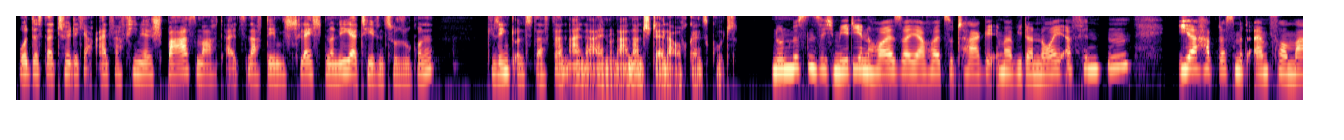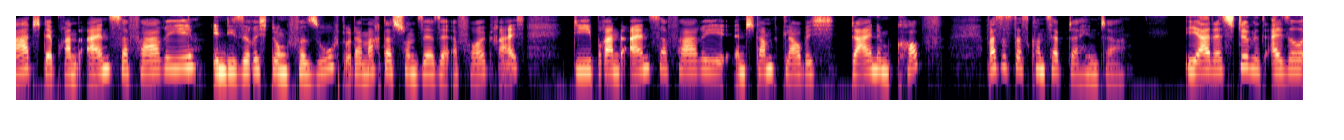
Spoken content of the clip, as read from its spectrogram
und es natürlich auch einfach viel mehr Spaß macht, als nach dem Schlechten und Negativen zu suchen, gelingt uns das dann an der einen oder anderen Stelle auch ganz gut. Nun müssen sich Medienhäuser ja heutzutage immer wieder neu erfinden. Ihr habt das mit einem Format der Brand 1 Safari in diese Richtung versucht oder macht das schon sehr, sehr erfolgreich. Die Brand 1 Safari entstammt, glaube ich, deinem Kopf. Was ist das Konzept dahinter? Ja, das stimmt. Also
